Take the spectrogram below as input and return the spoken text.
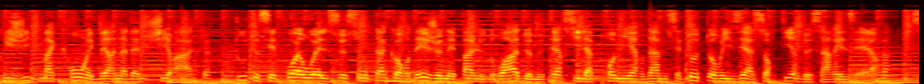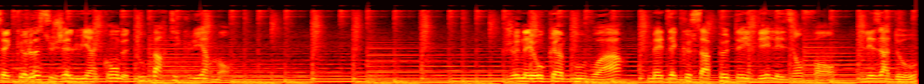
Brigitte Macron et Bernadette Chirac, toutes ces fois où elles se sont accordées je n'ai pas le droit de me taire si la première dame s'est autorisée à sortir de sa réserve, c'est que le sujet lui incombe tout particulièrement. Je n'ai aucun pouvoir, mais dès que ça peut aider les enfants, les ados,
